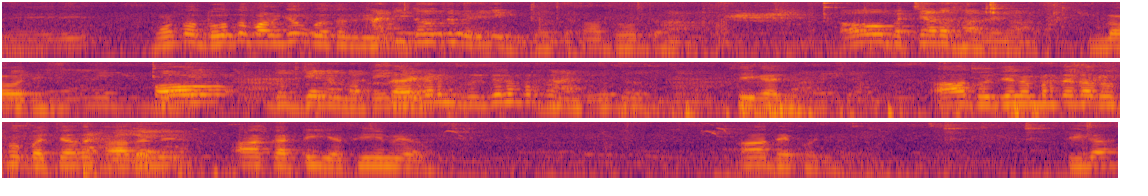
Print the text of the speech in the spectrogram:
ਤੇ ਹੁਣ ਤਾਂ ਦੁੱਧ ਬਣ ਗਿਆ ਹੋਊਗਾ ਹਾਂਜੀ ਤਕਰੀਬਨ ਦੁੱਧ ਵੀਰੇ ਜੀ ਦੁੱਧ। ਆਹ ਦੁੱਧ। ਹਾਂ। ਉਹ ਬੱਚਾ ਦਿਖਾ ਦੇਣਾ। ਲਓ ਜੀ। ਉਹ ਦੂਜੇ ਨੰਬਰ ਤੇ ਸੈਕੰਡ ਦੂਜੇ ਨੰਬਰ ਤੇ? ਹਾਂਜੀ ਉਧਰ ਦੂਜੇ ਠੀਕ ਆ ਜੀ। ਆਹ ਦੂਜੇ ਨੰਬਰ ਤੇ ਤਾਂ ਦੋਸਤੋ ਬੱਚਾ ਦਿਖਾ ਦਿੰਦੇ ਆ। ਆਹ ਕੱਟੀ ਆ ਫੀਮੇਲ ਆਹ ਦੇਖੋ ਜੀ। ਠੀਕ ਆ?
